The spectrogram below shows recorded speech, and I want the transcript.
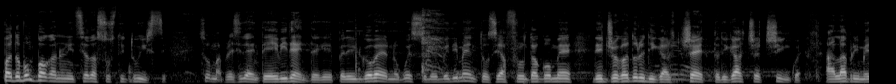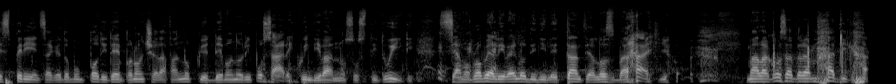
poi dopo un po' hanno iniziato a sostituirsi. Insomma, Presidente, è evidente che per il governo questo provvedimento si affronta come dei giocatori di calcetto, di calcio a 5, alla prima esperienza che dopo un po' di tempo non ce la fanno più e devono riposare, quindi vanno sostituiti siamo proprio a livello di dilettanti allo sbaraglio. Ma la cosa drammatica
